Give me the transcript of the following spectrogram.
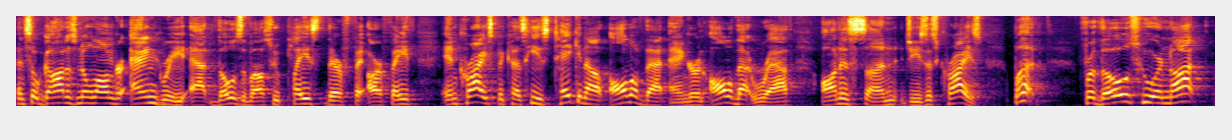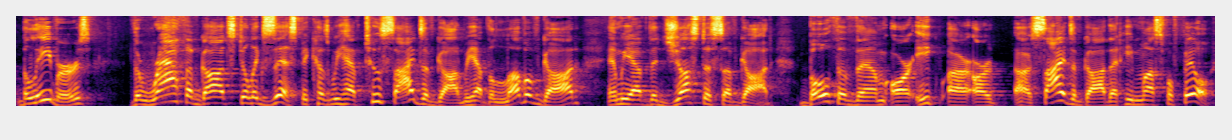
And so God is no longer angry at those of us who place their fa- our faith in Christ because He's taken out all of that anger and all of that wrath on His Son, Jesus Christ. But for those who are not believers, the wrath of God still exists because we have two sides of God. We have the love of God and we have the justice of God. Both of them are, are, are, are, sides of God that He must fulfill.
